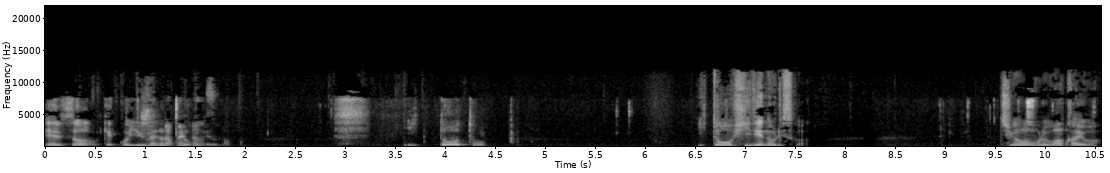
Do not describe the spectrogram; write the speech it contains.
え、嘘結構有名だったと思うけどな。伊藤と、伊藤秀則っすか？違うわ、これ若いわ。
